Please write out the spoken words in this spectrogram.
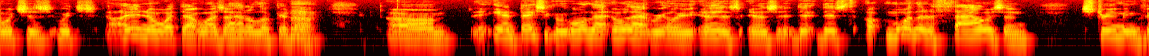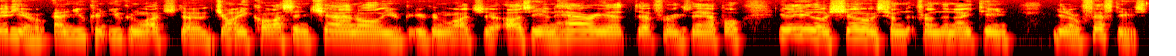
which is which I didn't know what that was. I had to look it hmm. up. Um, and basically, all that all that really is is there's more than a thousand streaming video, and you can you can watch the Johnny Carson channel. You you can watch uh, Ozzie and Harriet, uh, for example. Any of those shows from from the nineteen you know fifties,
